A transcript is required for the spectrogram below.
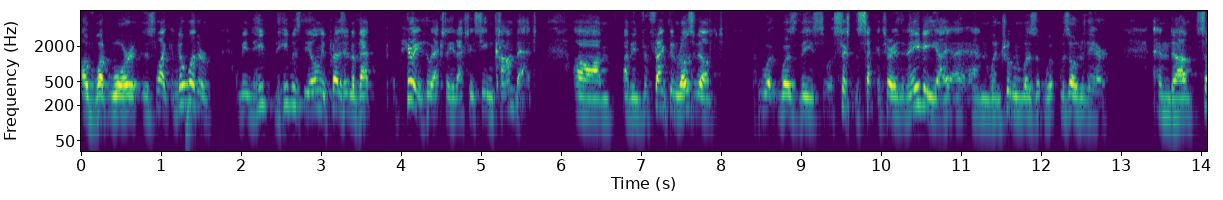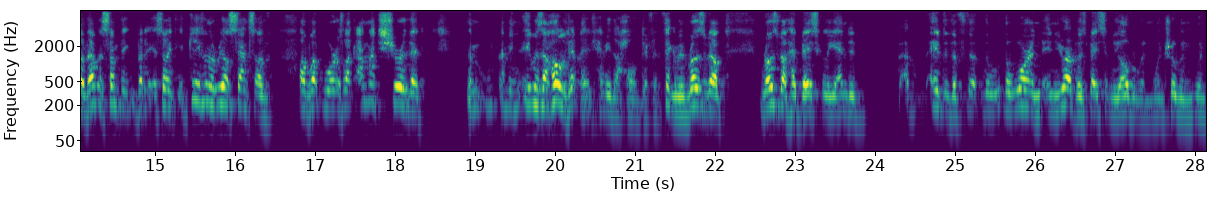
of what war is like. No other I mean, he he was the only president of that period who actually had actually seen combat. Um, I mean, Franklin Roosevelt w- was the assistant secretary of the Navy, I, I, and when Truman was was over there, and um, so that was something. But it, so it, it, gave him a real sense of of what war is like. I'm not sure that. I mean, it was a whole. I mean, a whole different thing. I mean, Roosevelt Roosevelt had basically ended uh, ended the, the, the war in, in Europe was basically over when when Truman when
